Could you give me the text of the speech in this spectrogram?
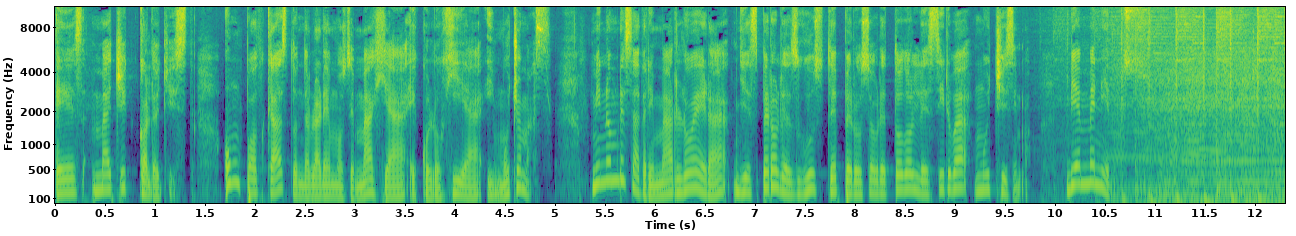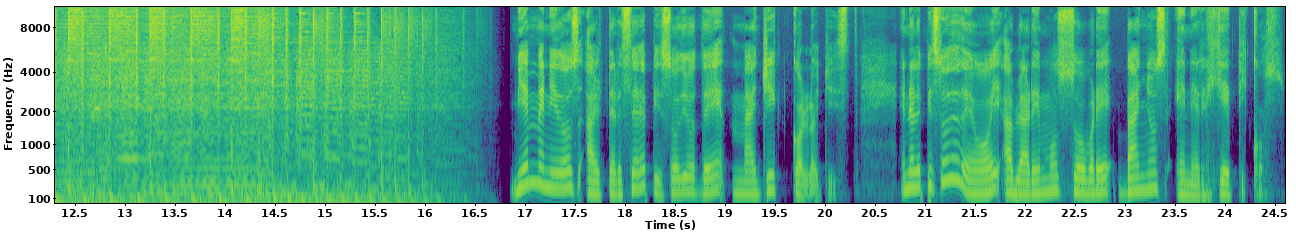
es Magicologist, un podcast donde hablaremos de magia, ecología y mucho más. Mi nombre es Adrimar Loera y espero les guste, pero sobre todo les sirva muchísimo. Bienvenidos. Bienvenidos al tercer episodio de Magicologist. En el episodio de hoy hablaremos sobre baños energéticos.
